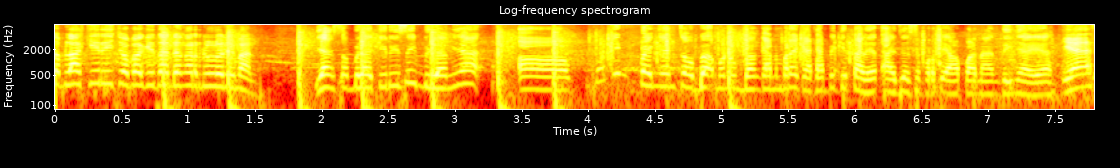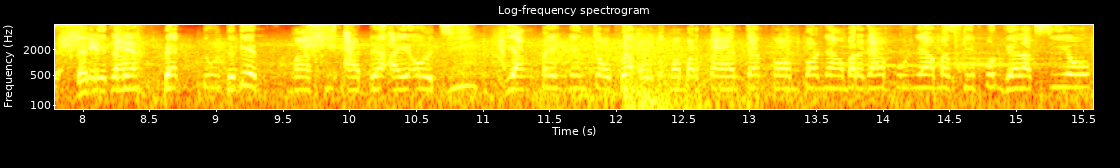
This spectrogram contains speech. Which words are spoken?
sebelah kiri coba kita dengar dulu nih Man. Yang sebelah kiri sih bilangnya uh, mungkin pengen coba menumbangkan mereka, tapi kita lihat aja seperti apa nantinya ya. Yes, Dan kita dia. back to the game. Masih ada IOG yang pengen coba untuk mempertahankan kompon yang mereka punya meskipun Galaxio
